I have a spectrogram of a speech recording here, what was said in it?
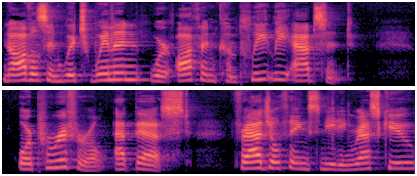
Novels in which women were often completely absent or peripheral at best fragile things needing rescue,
